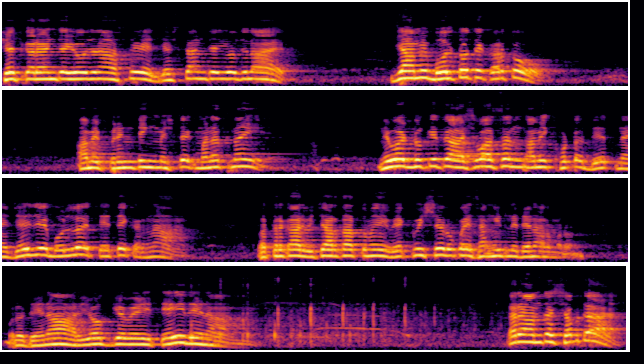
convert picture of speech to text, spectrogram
शेतकऱ्यांच्या योजना असतील ज्येष्ठांच्या योजना आहेत. जे आम्ही बोलतो ते करतो. आम्ही प्रिंटिंग मिस्टेक म्हणत नाही. निवडणुकीचं आश्वासन आम्ही खोटं देत नाही. जे जे बोललोय ते ते करणार. पत्रकार विचारतात तुम्ही एकवीसशे रुपये सांगितले देणार म्हणून. बोल देणार योग्य वेळी तेही देणार. कारण आमचा शब्द आहे.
